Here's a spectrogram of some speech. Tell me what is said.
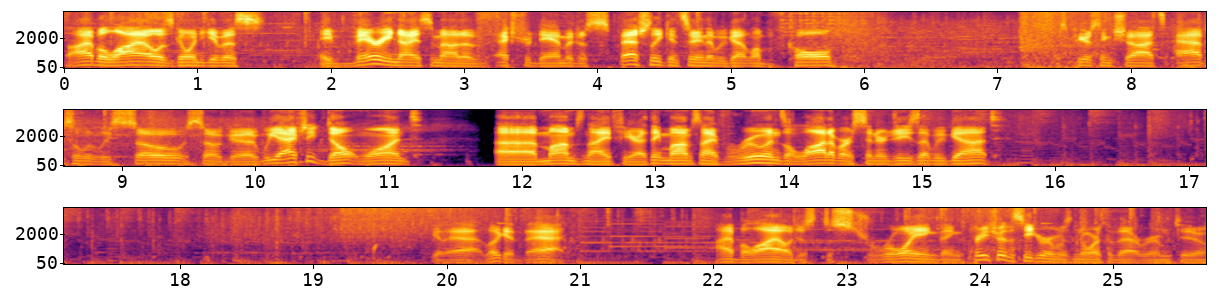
The Belial is going to give us a very nice amount of extra damage, especially considering that we've got Lump of Coal. Those piercing shots, absolutely so, so good. We actually don't want uh, Mom's Knife here. I think Mom's Knife ruins a lot of our synergies that we've got. Look at that. Look at that. Eye Belial just destroying things. Pretty sure the secret room was north of that room, too.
